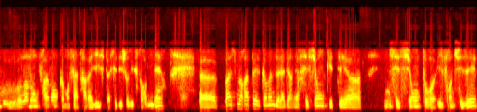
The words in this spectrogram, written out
où, au moment où vraiment on commençait à travailler, il se passait des choses extraordinaires. Euh, bah, je me rappelle quand même de la dernière session, qui était euh, une session pour Il Francese,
